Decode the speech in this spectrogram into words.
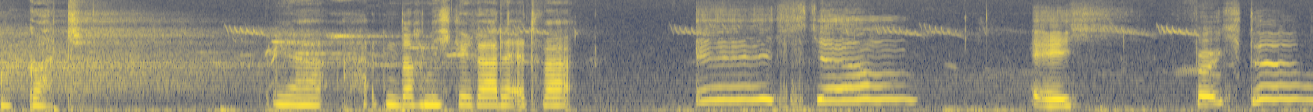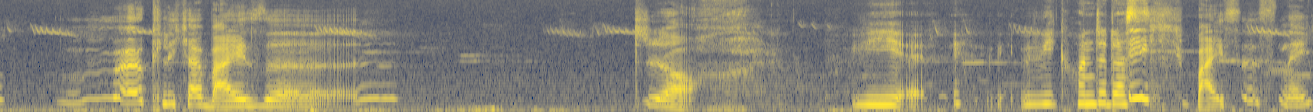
Oh Gott. Wir hatten doch nicht gerade etwa... Ich, ähm, ich fürchte, möglicherweise doch. Wie... Wie konnte das... Ich weiß es nicht.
